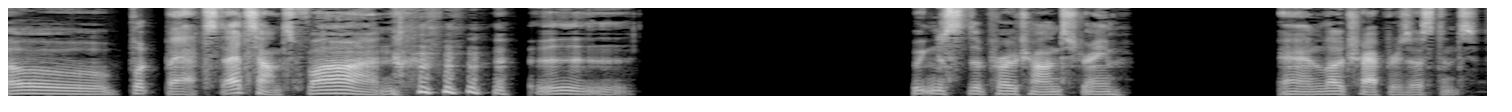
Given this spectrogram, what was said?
Oh, foot bats. That sounds fun. Weakness to the proton stream and low trap resistance.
